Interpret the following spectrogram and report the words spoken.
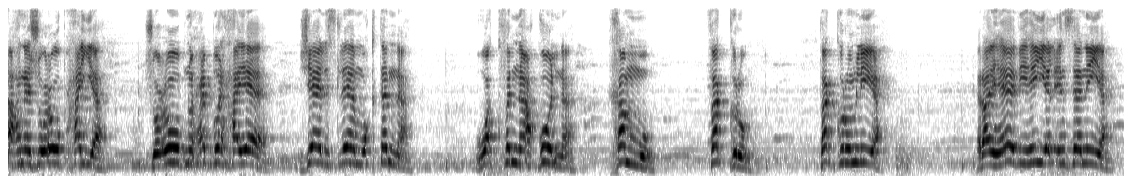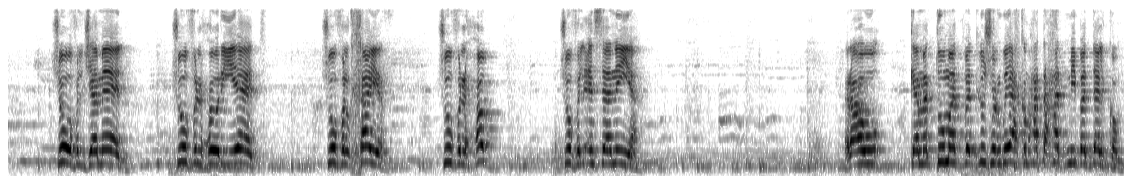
إحنا شعوب حية شعوب نحب الحياة. جاء الإسلام وقتنا وقفنا عقولنا. خموا. فكروا. فكروا مليح. راي هذه هي الإنسانية. شوف الجمال. شوف الحوريات. شوف الخير. شوف الحب. شوف الإنسانية. راهو كما أنتم ما تبدلوش رواحكم حتى حد ما يبدلكم.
